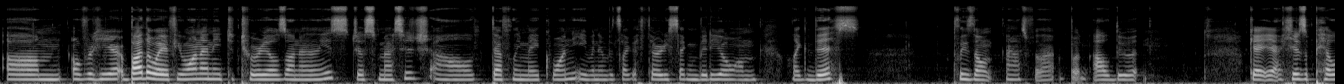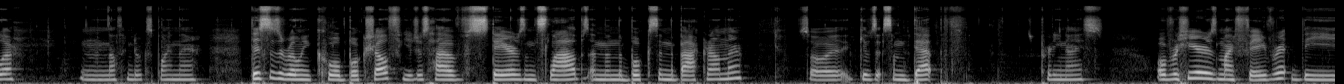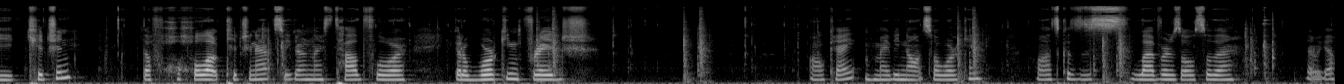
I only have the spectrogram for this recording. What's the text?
Um, over here, by the way, if you want any tutorials on any of these, just message. I'll definitely make one, even if it's like a 30 second video on like this. Please don't ask for that, but I'll do it. Okay, yeah, here's a pillar. Nothing to explain there. This is a really cool bookshelf. You just have stairs and slabs and then the books in the background there. So it gives it some depth. It's pretty nice. Over here is my favorite, the kitchen. The whole out kitchenette. So you got a nice tiled floor. You got a working fridge. Okay, maybe not so working. Well, that's because this lever is also there. There we go.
